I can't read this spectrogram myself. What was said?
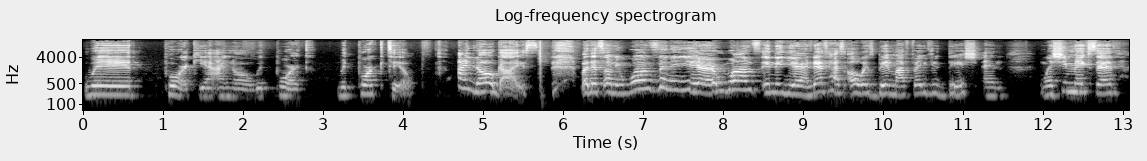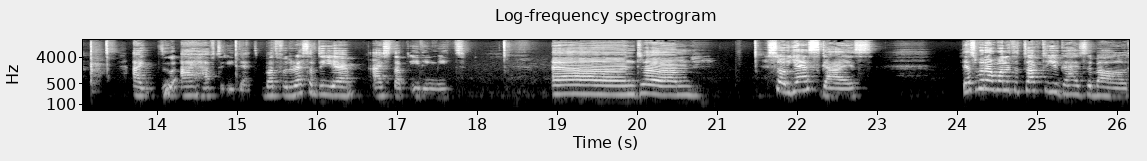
with pork. Yeah, I know with pork with pork tail. I know, guys, but it's only once in a year, once in a year, and that has always been my favorite dish. And when she makes it, I do. I have to eat that. But for the rest of the year, I stopped eating meat. And um, so, yes, guys, that's what I wanted to talk to you guys about.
